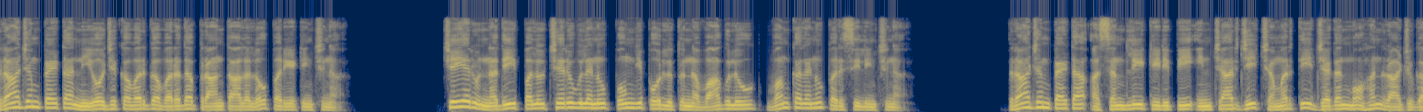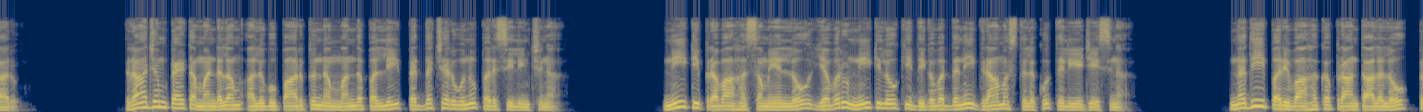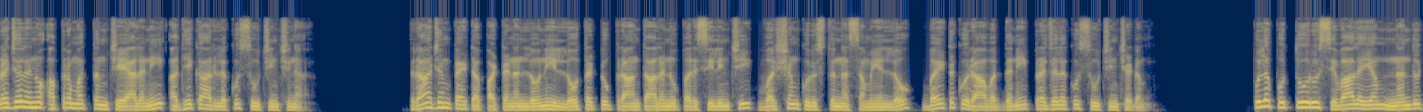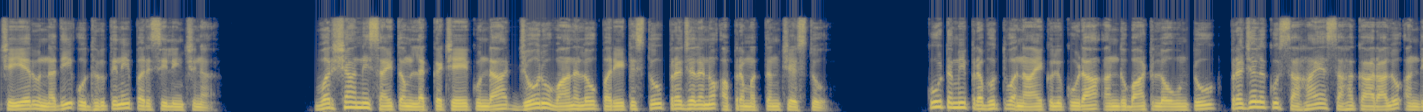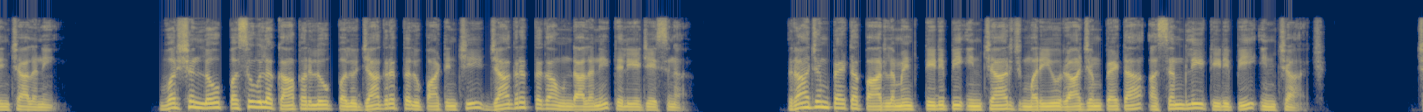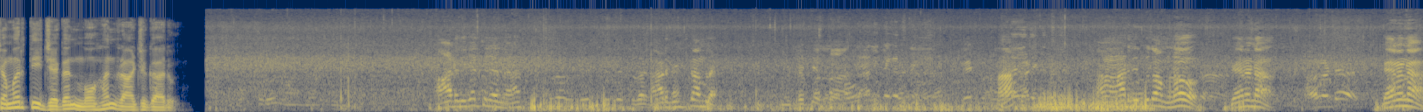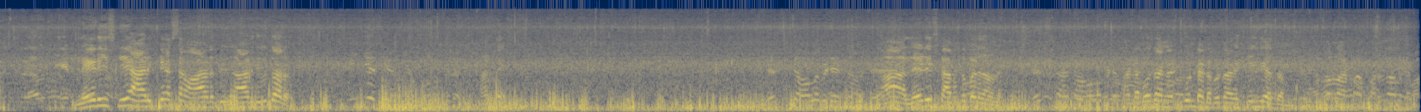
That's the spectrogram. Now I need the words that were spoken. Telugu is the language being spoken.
రాజంపేట నియోజకవర్గ వరద ప్రాంతాలలో పర్యటించిన చేయరు నది పలు చెరువులను పొంగిపోర్లుతున్న వాగులు వంకలను పరిశీలించిన రాజంపేట అసెంబ్లీ టీడీపీ ఇన్ఛార్జీ చమర్తి జగన్మోహన్ రాజుగారు. రాజంపేట మండలం అలుగుపారుతున్న మందపల్లి పెద్ద చెరువును పరిశీలించిన నీటి ప్రవాహ సమయంలో ఎవరు నీటిలోకి దిగవద్దని గ్రామస్తులకు తెలియజేసిన నదీ పరివాహక ప్రాంతాలలో ప్రజలను అప్రమత్తం చేయాలని అధికారులకు సూచించిన. రాజంపేట పట్టణంలోని లోతట్టు ప్రాంతాలను పరిశీలించి వర్షం కురుస్తున్న సమయంలో బయటకు రావద్దని ప్రజలకు సూచించడం. పులపుత్తూరు శివాలయం నందు చెయ్యేరు నది ఉధృతిని పరిశీలించిన. వర్షాన్ని సైతం లెక్క చేయకుండా జోరు వానలో పర్యటిస్తూ ప్రజలను అప్రమత్తం చేస్తూ కూటమి ప్రభుత్వ నాయకులు కూడా అందుబాటులో ఉంటూ ప్రజలకు సహాయ సహకారాలు అందించాలని. వర్షంలో పశువుల కాపరులు పలు జాగ్రత్తలు పాటించి జాగ్రత్తగా ఉండాలని తెలియజేసిన. రాజంపేట పార్లమెంట్ టీడీపీ ఇన్ఛార్జ్ మరియు Rajampet assembly TDP incharge. Chamarthi Jagan Mohan రాజుగారు ఆడ ఆడ ఆడ దింపుతాం నో. జననా జననా లేడీస్కి ఆడికేస్తాం ఆడ ఆడ దిగుతారు అంతే. లేడీస్కి అమ్మకం పెడదాం అట్ట పోతా నట్టుకుంటా అట్ట పోతా క్లీన్ చేద్దాం.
